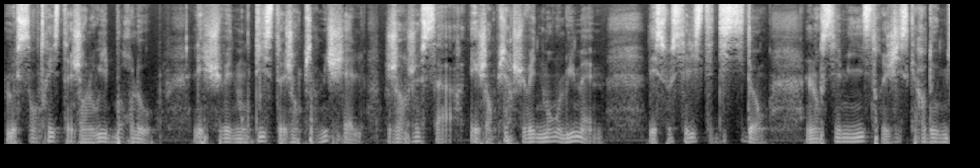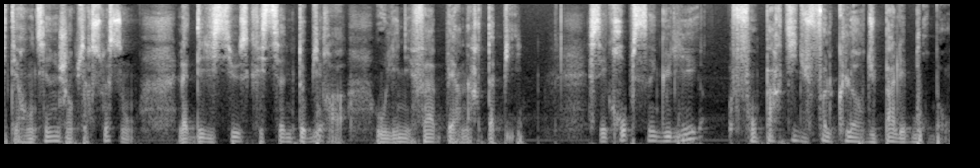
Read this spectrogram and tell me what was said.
le centriste Jean-Louis Borloo, les chevènementistes Jean-Pierre Michel, Georges Sarr et Jean-Pierre Chevènement lui-même, les socialistes dissidents, l'ancien ministre Giscardo Mitterrandien Jean-Pierre Soisson, la délicieuse Christiane Taubira ou l'ineffable Bernard Tapie. Ces groupes singuliers font partie du folklore du palais Bourbon.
